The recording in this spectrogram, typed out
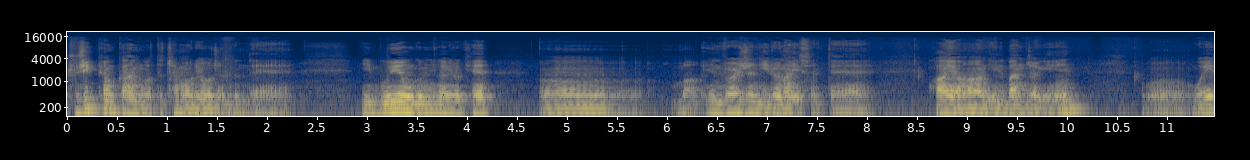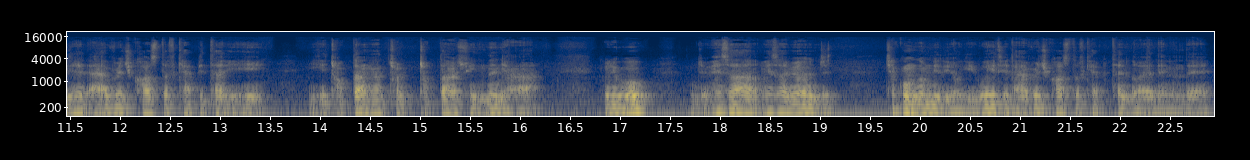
주식 평가하는 것도 참 어려워졌는데 이 무이용 금리가 이렇게 어뭐 인버전이 일어나 있을 때 과연 일반적인 어, weighted average cost of capital이 이게 적당한 적, 적당할 수 있느냐 그리고 이제 회사 회사별 이제 채권 금리도 여기 weighted average cost of capital 넣어야 되는데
